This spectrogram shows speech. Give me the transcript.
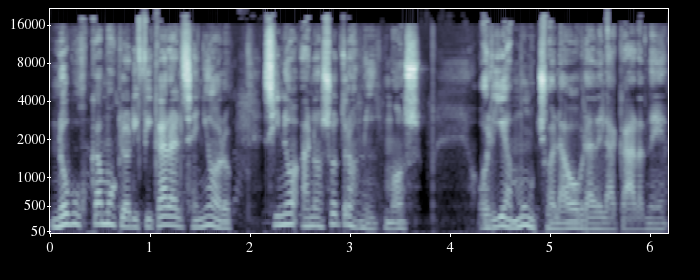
no buscamos glorificar al Señor, sino a nosotros mismos. Olía mucho a la obra de la carne.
